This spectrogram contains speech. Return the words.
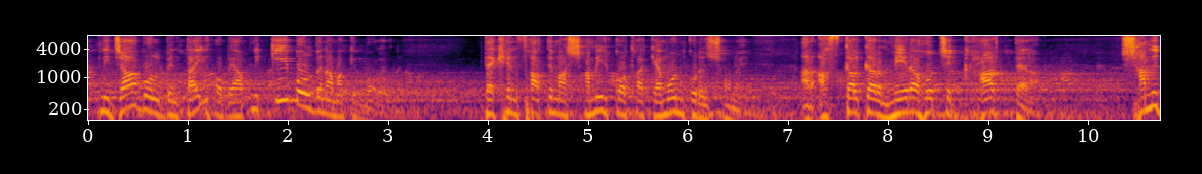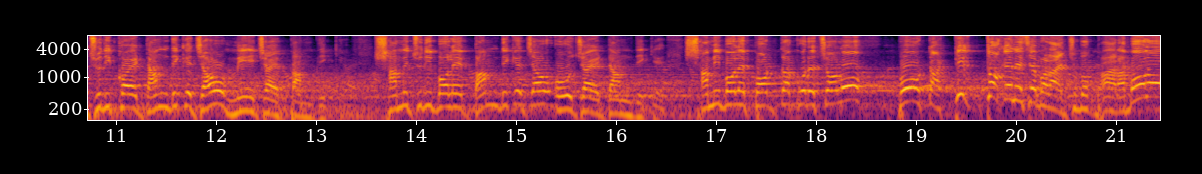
আপনি যা বলবেন তাই হবে। আপনি কি বলবেন আমাকে বলেন। দেখেন ফাতেমা স্বামীর কথা কেমন করে শোনে। আর আজকালকার মেয়েরা হচ্ছে ঘাট তেরা স্বামী যদি কয়, ডান দিকে যাও, মেয়ে যায় বাম দিকে। স্বামী যদি বলে, বাম দিকে যাও, ও যায় ডান দিকে। স্বামী বলে, পর্দা করে চলো, বউটা টিকটকে নেচে বেড়ায়, যুবক ভাড়া বলো।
